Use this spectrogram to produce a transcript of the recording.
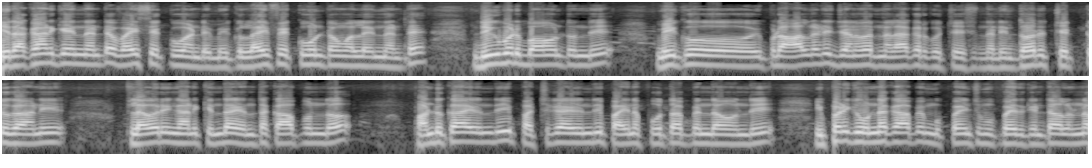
ఈ రకానికి ఏంటంటే వయసు ఎక్కువ అండి. మీకు లైఫ్ ఎక్కువ ఉండటం వల్ల ఏంటంటే దిగుబడి బాగుంటుంది. మీకు ఇప్పుడు ఆల్రెడీ జనవరి నెలాఖరికి వచ్చేసిందండి. ఇంతవరకు చెట్టు కానీ ఫ్లవరింగ్ కానీ కింద ఎంత కాపు ఉందో పండుకాయ ఉంది పచ్చికాయ ఉంది పైన పూత పింద ఉంది. ఇప్పటికి ఉన్న కాపే ముప్పై నుంచి ముప్పై ఐదు క్వింటాలు ఉన్న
